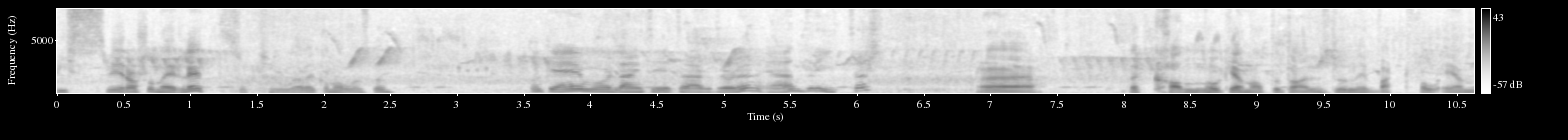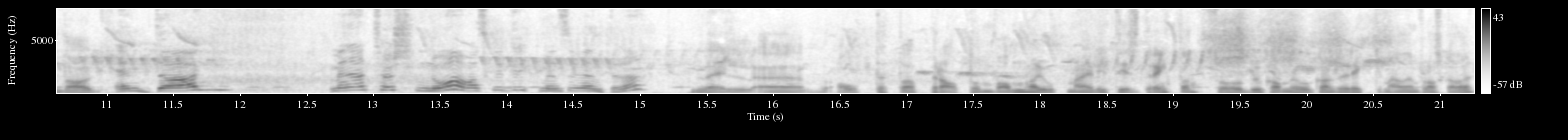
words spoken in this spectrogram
hvis vi rasjonerer litt, så tror jeg det kan holde en stund. Ok, hvor lang tid tar det, tror du? Jeg er drittørst. Eh, det kan nok hende at det tar en stund, i hvert fall en dag. En dag? Men jeg er tørst nå. Hva skal vi drikke mens vi venter, da? Vel, eh, alt dette pratet om vann har gjort meg litt tissetrengt, da, så du kan jo kanskje rekke meg den flaska der.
